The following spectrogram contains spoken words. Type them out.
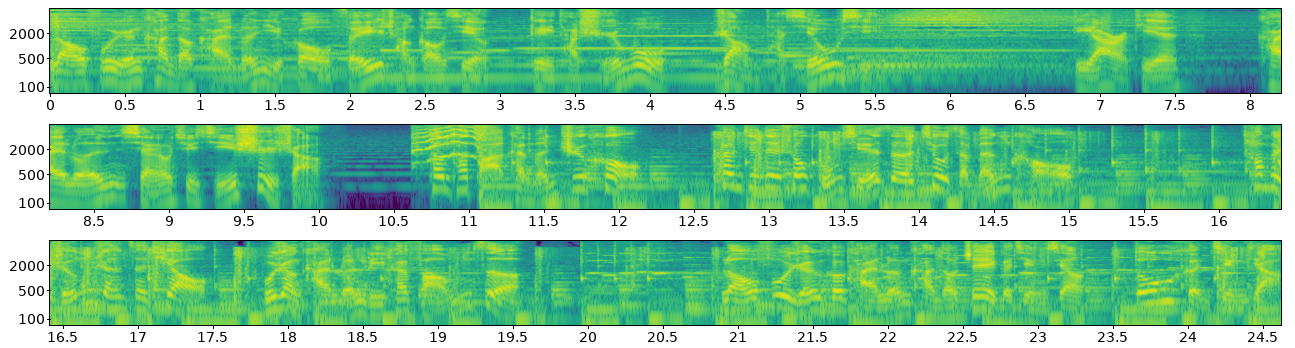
老妇人看到凯伦以后非常高兴，给他食物，让他休息。第二天，凯伦想要去集市上，当他打开门之后，看见那双红鞋子就在门口，他们仍然在跳，不让凯伦离开房子。老妇人和凯伦看到这个景象都很惊讶。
